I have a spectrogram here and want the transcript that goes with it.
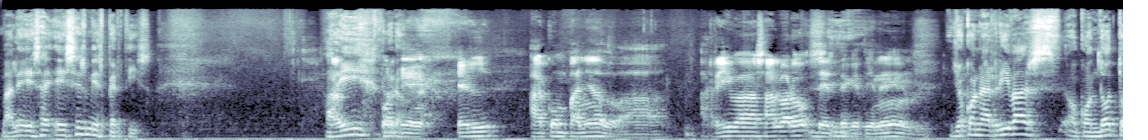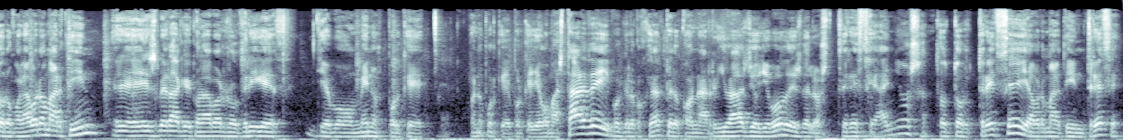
¿vale? Esa, esa es mi expertise. Ahí, claro. Porque él ha acompañado a, a Rivas, Álvaro, desde que tienen. Yo con Arribas o con Doctor o con Álvaro Martín, eh, es verdad que con Álvaro Rodríguez llevo menos porque, bueno, porque, porque llego más tarde y porque lo cogí, pero con Arribas yo llevo desde los 13 años, Doctor 13 y Álvaro Martín 13.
